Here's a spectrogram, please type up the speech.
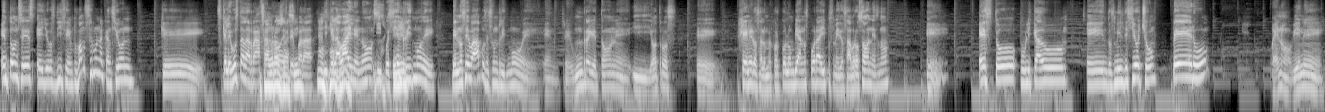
Entonces ellos dicen, pues vamos a hacer una canción que, que le gusta la raza, ¿no? Este, para, y que la baile, ¿no? Y pues sí, el ritmo de, de No se va, pues es un ritmo eh, entre un reggaetón eh, y otros eh, géneros, a lo mejor colombianos por ahí, pues medio sabrosones, ¿no? esto publicado en 2018, pero bueno, viene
